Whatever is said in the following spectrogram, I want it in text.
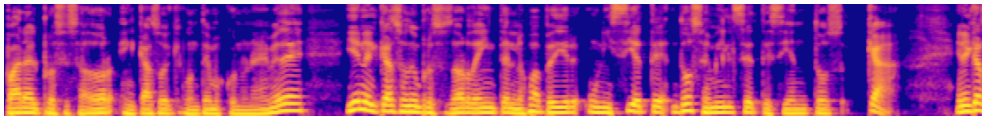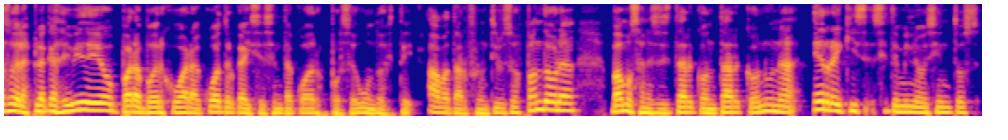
para el procesador en caso de que contemos con una AMD, y en el caso de un procesador de Intel nos va a pedir un i7 12700 en el caso de las placas de video, para poder jugar a 4K y 60 cuadros por segundo este Avatar Frontiers of Pandora, vamos a necesitar contar con una RX 7900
